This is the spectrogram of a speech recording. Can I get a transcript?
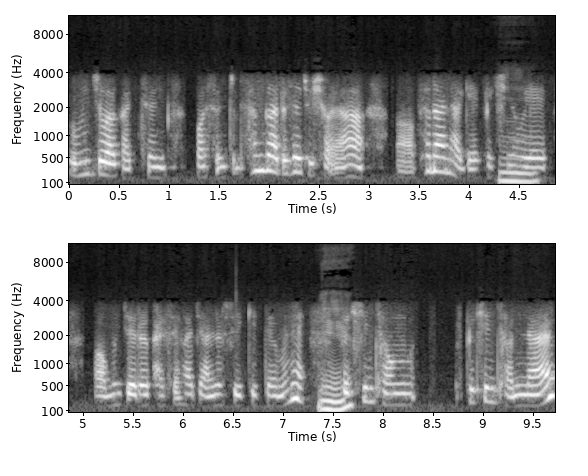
음주와 같은 것은 좀 상가를 해주셔야 어, 편안하게 백신 음. 후에 어, 문제를 발생하지 않을 수 있기 때문에 예. 백신 정 백신 전날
